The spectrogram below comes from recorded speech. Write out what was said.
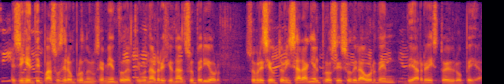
El siguiente paso será un pronunciamiento del Tribunal Regional Superior sobre si autorizarán el proceso de la orden de arresto europea.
